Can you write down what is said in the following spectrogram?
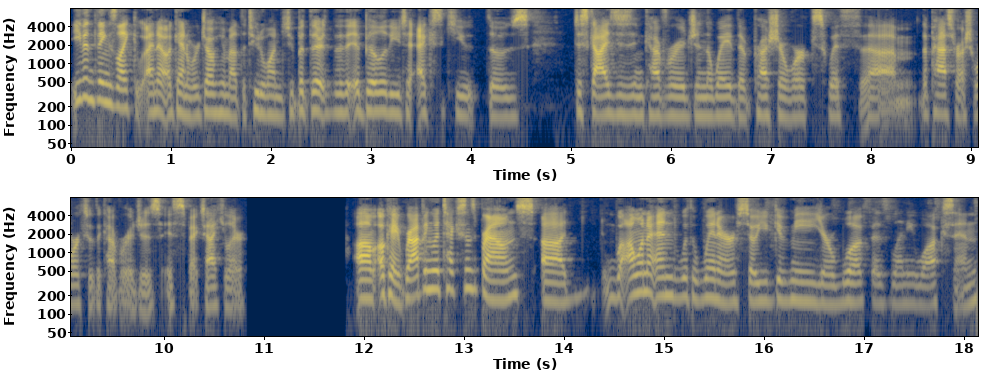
even things like i know again we're joking about the two to one to two but the, the ability to execute those disguises in coverage and the way the pressure works with um, the pass rush works with the coverage is, is spectacular um, okay, wrapping with Texans Browns. Uh, I want to end with a winner, so you give me your woof as Lenny walks in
